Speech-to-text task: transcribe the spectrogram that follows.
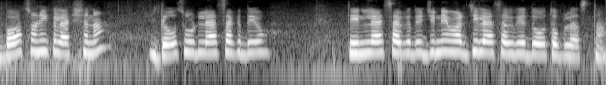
ਬਹੁਤ ਸੋਹਣੀ ਕਲੈਕਸ਼ਨ ਆ। ਦੋ ਸੂਟ ਲੈ ਸਕਦੇ ਹੋ, ਤਿੰਨ ਲੈ ਸਕਦੇ ਹੋ, ਜਿੰਨੇ ਮਰਜ਼ੀ ਲੈ ਸਕਦੇ ਹੋ, ਦੋ ਤੋਂ ਪਲੱਸ ਤਾਂ।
